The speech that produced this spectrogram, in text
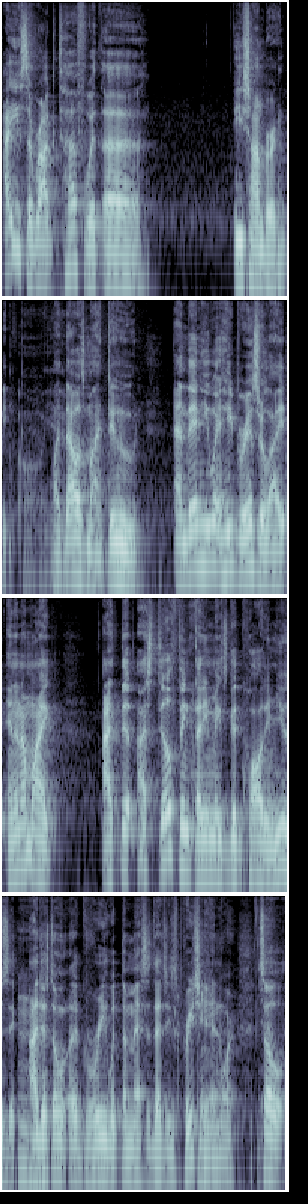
I used to rock tough with uh Eshon Burgundy. Oh, yeah. Like that was my dude. And then he went Hebrew Israelite, and then I'm like, I th- I still think that he makes good quality music. I Mhm. just don't agree with the message that he's preaching Yeah. anymore. So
